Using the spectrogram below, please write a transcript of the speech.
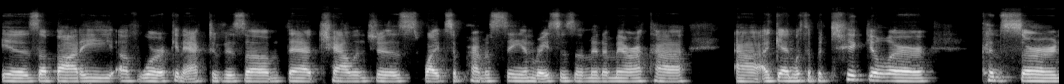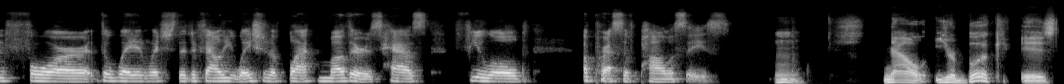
is a body of work and activism that challenges white supremacy and racism in America, uh, again, with a particular concern for the way in which the devaluation of Black mothers has fueled oppressive policies. Mm. Now, your book is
